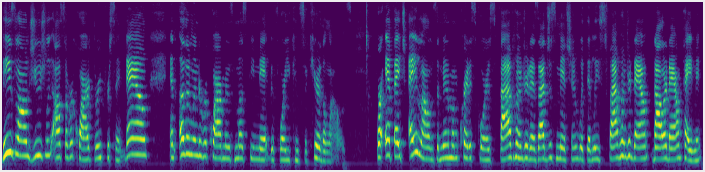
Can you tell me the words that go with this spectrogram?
these loans usually also require 3% down, and other lender requirements must be met before you can secure the loans. For FHA loans, the minimum credit score is 500, as I just mentioned, with at least $500 down, dollar down payment.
